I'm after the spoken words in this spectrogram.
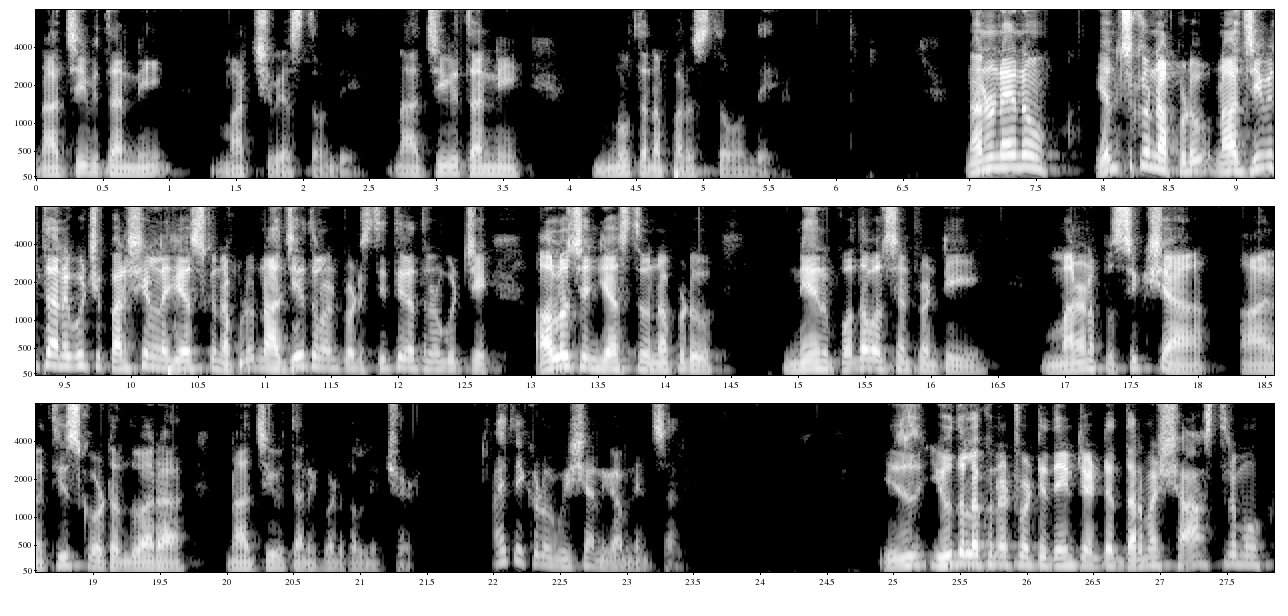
నా జీవితాన్ని మార్చివేస్తుంది. నా జీవితాన్ని నూతన పరుస్తూ ఉంది. నన్ను నేను ఎంచుకున్నప్పుడు నా జీవితాన్ని గురించి పరిశీలన చేసుకున్నప్పుడు నా జీవితంలో ఉన్నటువంటి స్థితిగతులను గురించి ఆలోచన చేస్తున్నప్పుడు నేను పొందవలసినటువంటి మరణపు శిక్ష ఆయన తీసుకోవటం ద్వారా నా జీవితానికి విడుదలనిచ్చాడు. అయితే ఇక్కడ ఒక విషయాన్ని గమనించాలి. యూ- యూదులకు ఉన్నటువంటిది ఏంటంటే ధర్మశాస్త్రము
